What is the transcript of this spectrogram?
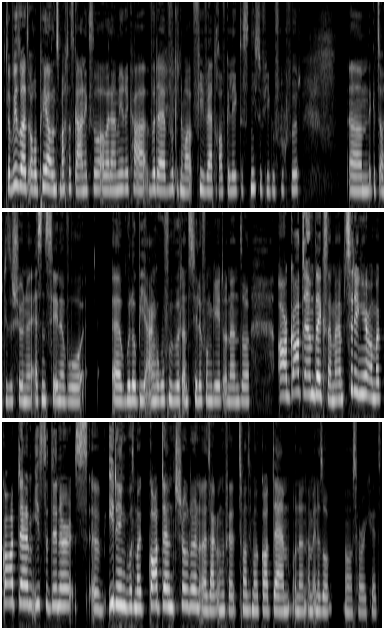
Ich glaube, wir so als Europäer, uns macht das gar nicht so, aber in Amerika wird da wirklich nochmal viel Wert drauf gelegt, dass nicht so viel geflucht wird. Ähm, da gibt's auch diese schöne Essensszene, wo äh, Willoughby angerufen wird, ans Telefon geht und dann so, oh goddamn Dixon, I'm sitting here on my goddamn Easter dinner, uh, eating with my goddamn children. Und er sagt ungefähr 20 Mal goddamn und dann am Ende so, oh sorry kids.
